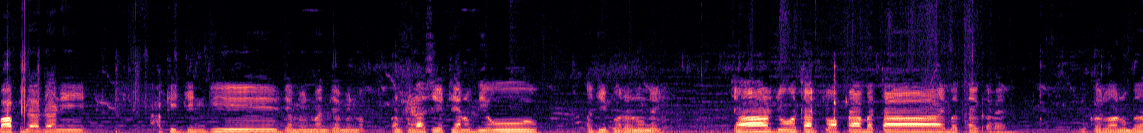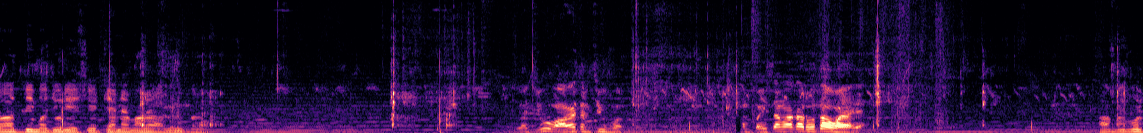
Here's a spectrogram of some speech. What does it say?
બાપ દાદાની આખી જિંદગી જમીનમાં જમીનમાં પણ પેલા શેઠિયાનું દેવું હજી ભરવાનું નહીં. ચાર જોવો તાર ચોપડા બતાય બતાય કરે. કરવાનું? બધી મજૂરી શેઠિયાને મારે હાલવી પડે. જેવું વાવેતર થયું હોય? પૈસા માં રોતા હોય અરે હા ભાઈ બોલ.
